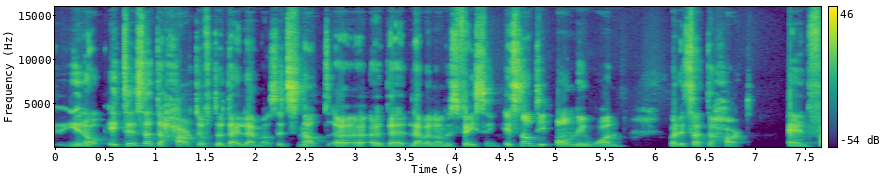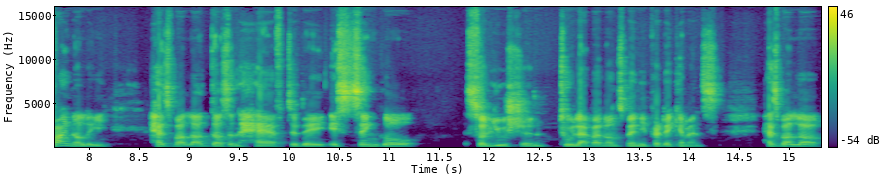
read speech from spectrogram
you know, it is at the heart of the dilemmas. It's not that Lebanon is facing. It's not the only one, but it's at the heart. And finally, Hezbollah doesn't have today a single solution to Lebanon's many predicaments. Hezbollah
